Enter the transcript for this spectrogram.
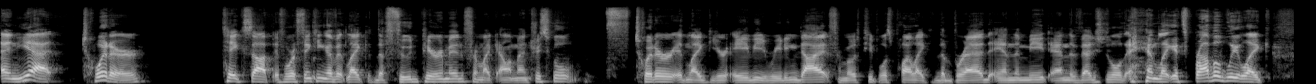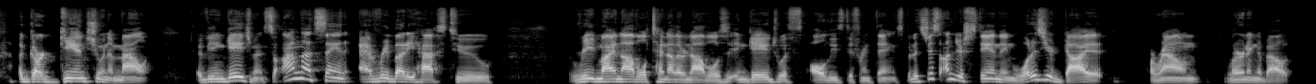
and yet Twitter takes up if we're thinking of it like the food pyramid from like elementary school twitter in like your av reading diet for most people is probably like the bread and the meat and the vegetables and like it's probably like a gargantuan amount of the engagement so i'm not saying everybody has to read my novel 10 other novels engage with all these different things but it's just understanding what is your diet around learning about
